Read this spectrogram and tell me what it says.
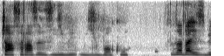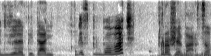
czas razem z nimi u ich boku. Zadaję zbyt wiele pytań. Mogę spróbować? Proszę bardzo.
